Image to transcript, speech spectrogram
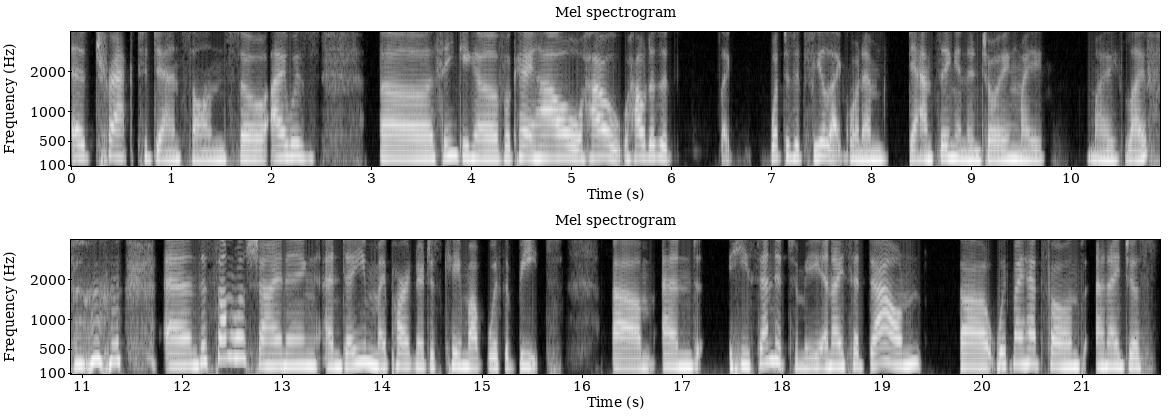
a track to dance on. So I was uh, thinking of okay, how how how does it like? What does it feel like when I'm dancing and enjoying my my life? and the sun was shining, and Daim, my partner, just came up with a beat, um, and he sent it to me, and I sat down uh, with my headphones, and I just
